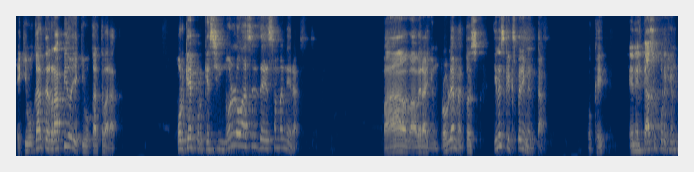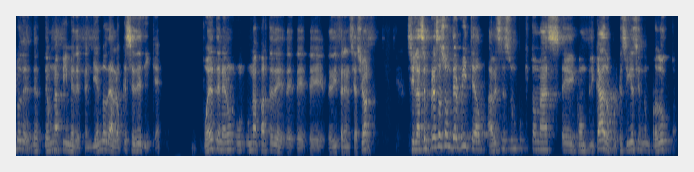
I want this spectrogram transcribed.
Equivocarte rápido y equivocarte barato. ¿Por qué? Porque si no lo haces de esa manera, va, a haber ahí un problema. Entonces, tienes que experimentar. ¿Ok? En el caso, por ejemplo, de, una pyme, dependiendo de a lo que se dedique, puede tener una parte de, diferenciación. Si las empresas son de retail, a veces es un poquito más eh, complicado porque sigue siendo un producto.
